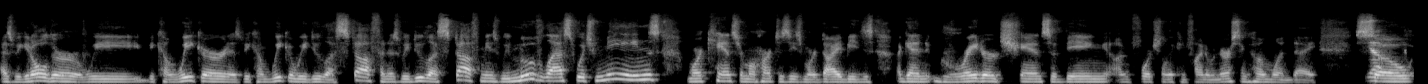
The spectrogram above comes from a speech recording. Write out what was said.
as we get older we become weaker and as we become weaker we do less stuff. And as we do less stuff means we move less which means more cancer more heart disease more diabetes. Again greater chance of being unfortunately confined to a nursing home one day. So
